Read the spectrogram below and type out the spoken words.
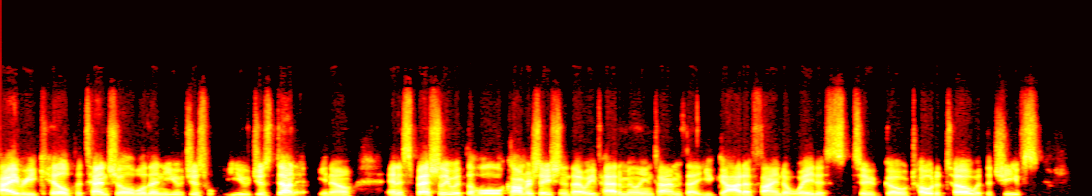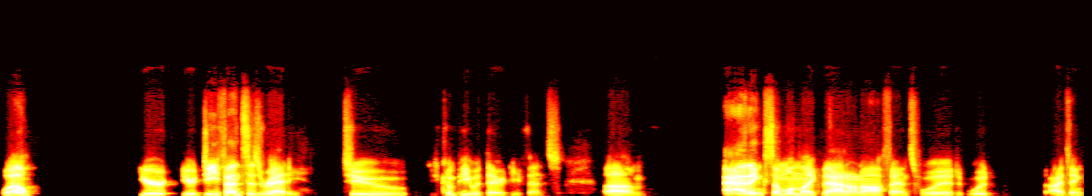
Tyreek Hill potential, well, then you've just you've just done it, you know. And especially with the whole conversation that we've had a million times, that you got to find a way to to go toe to toe with the Chiefs. Well, your your defense is ready to compete with their defense. Um, adding someone like that on offense would would I think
